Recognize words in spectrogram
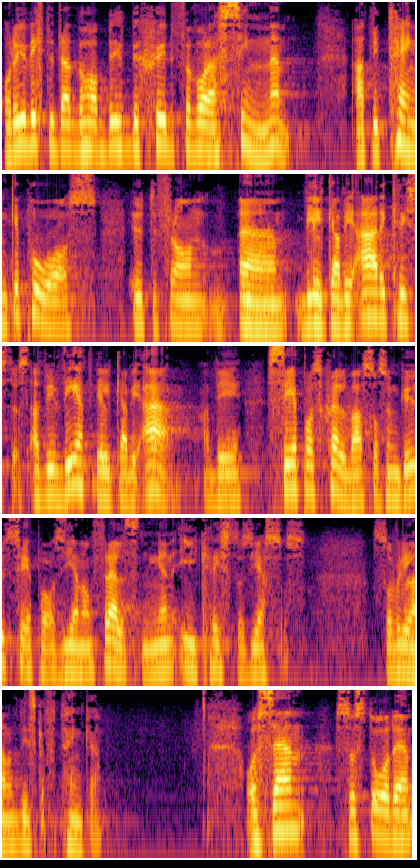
Och det är viktigt att vi har beskydd för våra sinnen. Att vi tänker på oss utifrån eh, vilka vi är i Kristus. Att vi vet vilka vi är. Att vi ser på oss själva så som Gud ser på oss genom frälsningen i Kristus Jesus. Så vill han att vi ska få tänka. Och sen så står det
